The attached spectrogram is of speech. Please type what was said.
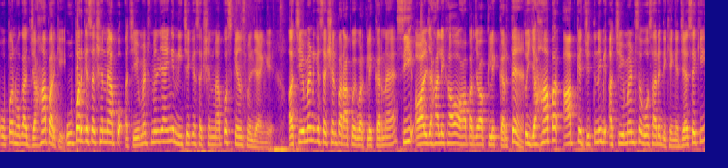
ओपन होगा, जहाँ पर की ऊपर के सेक्शन में आपको अचीवमेंट्स मिल जाएँगे, नीचे के सेक्शन में आपको स्किन्स मिल जाएँगे। अचीवमेंट के सेक्शन पर आपको एक बार क्लिक करना है। सी ऑल जहाँ लिखा हुआ, वहाँ पर जब आप क्लिक करते हैं तो यहाँ पर आपके जितने भी अचीवमेंट्स है, वो सारे दिखेंगे। जैसे कि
